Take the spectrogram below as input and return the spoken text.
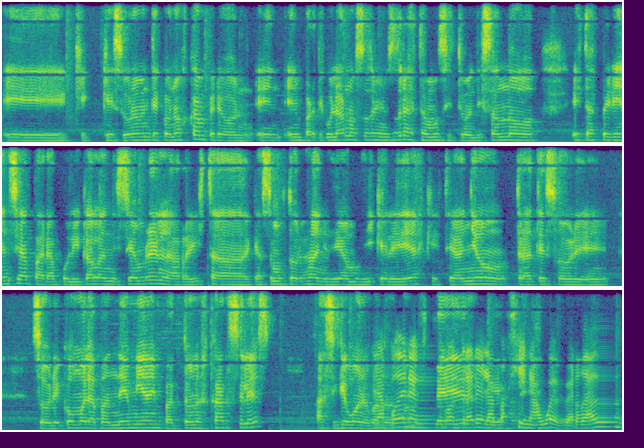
que, seguramente conozcan, pero en, en, particular nosotros y nosotras estamos sistematizando esta experiencia para publicarla en diciembre en la revista que hacemos todos los años, digamos, y que la idea es que este año trate sobre, sobre cómo la pandemia impactó en las cárceles Así que bueno, cuando. La pueden encontrar en la página web, ¿verdad?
